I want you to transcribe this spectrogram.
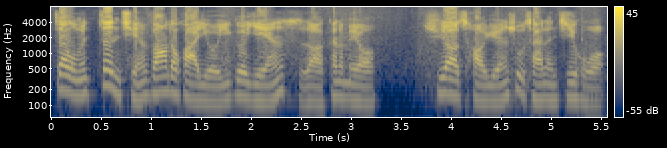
在我们正前方的话有一个岩石啊，看到没有？需要草元素才能激活。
